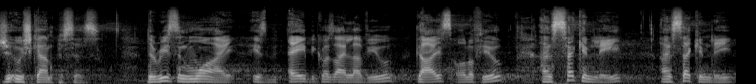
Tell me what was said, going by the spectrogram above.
Jewish campuses. The reason why is A, because I love you, guys, all of you, and secondly, and secondly,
